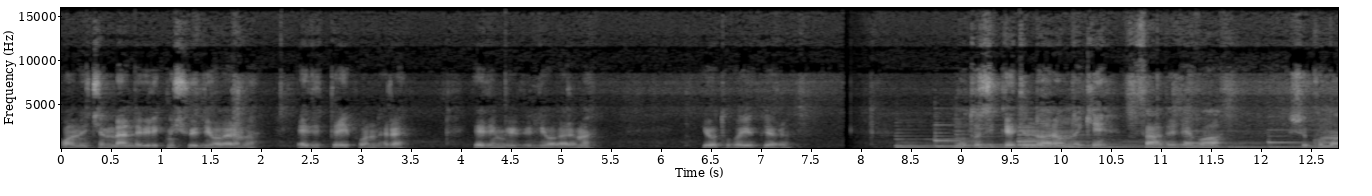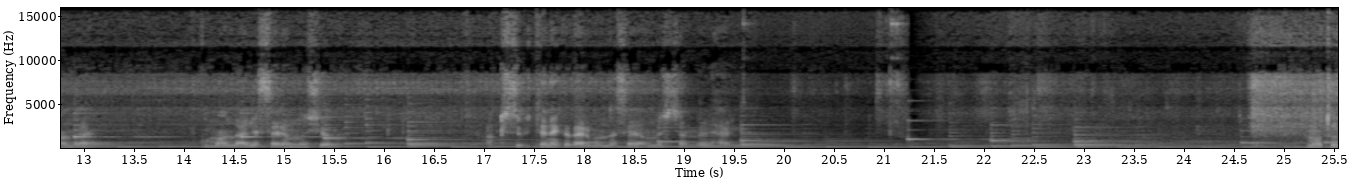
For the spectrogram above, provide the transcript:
Onun için ben de birikmiş videolarımı editleyip onları dediğim gibi videolarımı YouTube'a yüklüyorum. Motosikletimle aramdaki sadece bağ şu kumanda. Kumandayla selamlaşıyorum. Aküsü bitene kadar bununla selamlaşacağım böyle her gün. Motor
